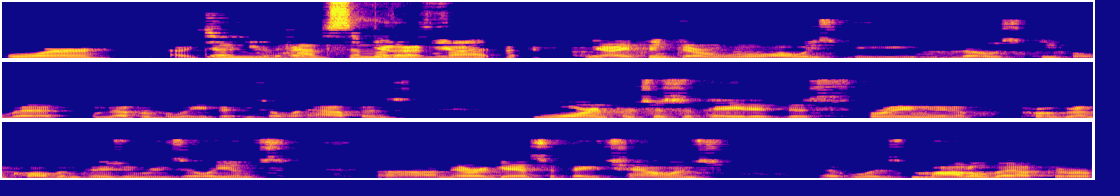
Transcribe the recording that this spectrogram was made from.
or, or do you have some yeah, other I mean, thought? Yeah, I think there will always be those people that will never believe it until it happens. Warren participated this spring in a program called Envision Resilience, uh, Narragansett Bay Challenge. It was modeled after a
